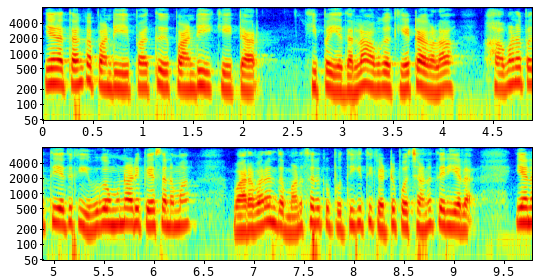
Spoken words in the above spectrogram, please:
என தங்க பாண்டியை பார்த்து பாண்டி கேட்டார். இப்போ இதெல்லாம் அவங்க கேட்டாங்களா அவனை பற்றி எதுக்கு இவங்க முன்னாடி பேசணுமா? வர வர இந்த மனுஷனுக்கு புத்தி கித்தி கெட்டு போச்சான்னு தெரியலை. என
